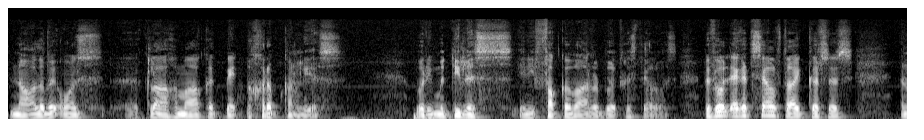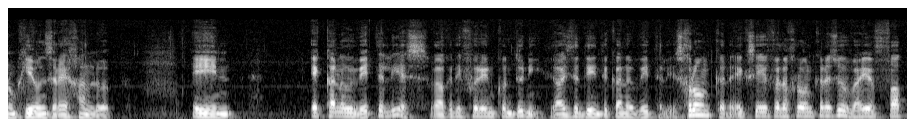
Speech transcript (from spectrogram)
na hulle by ons uh, klaargemaak het met begrip kan lees oor die modules en die vakke waarna hulle blootgestel was. Byvoorbeeld ek het self daai kursus in omgewingsreg gaan loop. En ek kan nou wette lees waar ek dit voorheen kon doen nie. Daai studente kan nou wette lees. Grondkunde. Ek sê vir hulle grondkunde so wye vak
